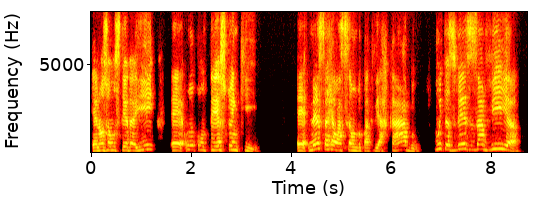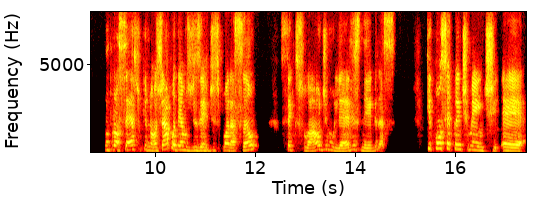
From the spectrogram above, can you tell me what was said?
é, nós vamos ter aí é, um contexto em que, é, nessa relação do patriarcado, muitas vezes havia um processo que nós já podemos dizer de exploração sexual de mulheres negras, que, consequentemente, é,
